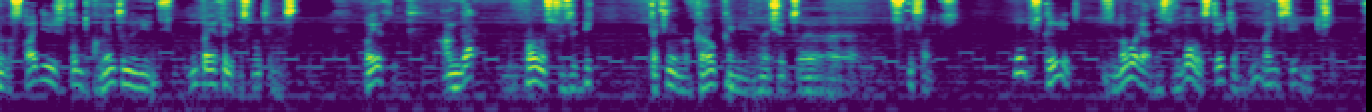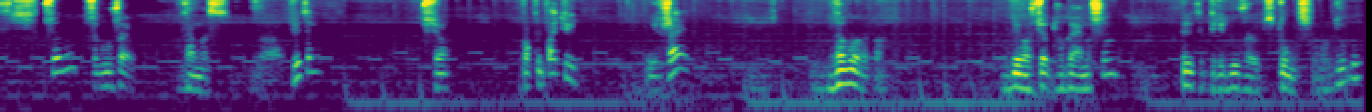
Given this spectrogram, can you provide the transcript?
Ну, на складе лежит, вот документы на нее, все. Ну, поехали, посмотрим. Поехали. Ангар полностью забит такими вот коробками, значит, э, с тушенкой. Ну, вскрыли, с одного ряда, из другого, из третьего, ну, да, действительно тушенка. Все, ну, загружаю КАМАЗ плитами, все. Покупатель уезжает за городом. Его ждет другая машина, плиты перегружают с ту машину в другую.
